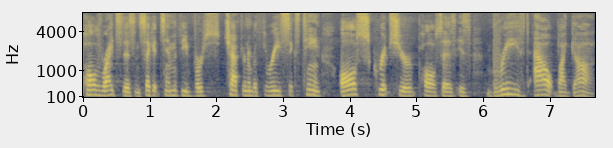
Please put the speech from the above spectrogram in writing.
Paul writes this in 2 Timothy verse chapter number 3, 16. All scripture, Paul says, is breathed out by God.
